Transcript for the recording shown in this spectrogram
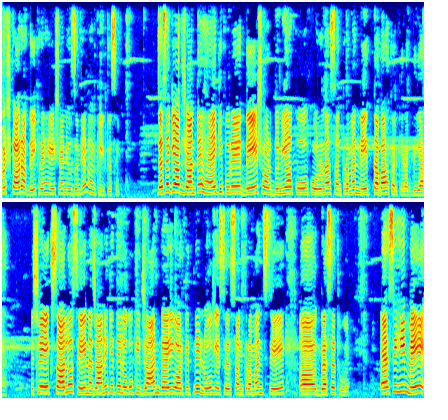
नमस्कार, आप देख रहे हैं एशिया न्यूज़ इंडिया, मैं कीर्ति सिंह। जैसा कि आप जानते हैं कि पूरे देश और दुनिया को कोरोना संक्रमण ने तबाह करके रख दिया है। पिछले एक सालों से न जाने कितने लोगों की जान गई और कितने लोग इस संक्रमण से ग्रसित हुए। ऐसे ही में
